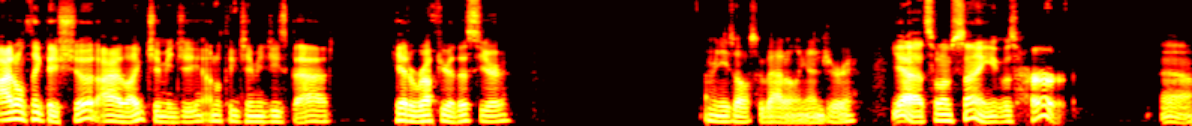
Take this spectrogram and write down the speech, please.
I don't think they should. I like Jimmy G. I don't think Jimmy G's bad. He had a rough year this year. I mean, he's also battling injury. Yeah, that's what I'm saying. He was hurt. Yeah,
